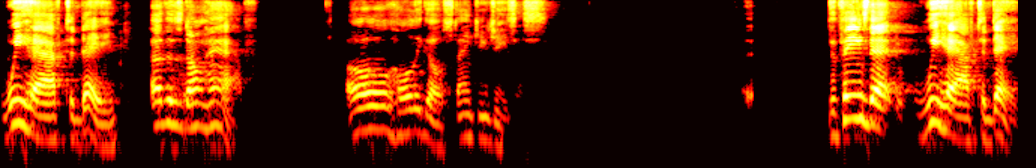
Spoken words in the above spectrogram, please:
we have today, others don't have. Oh, Holy Ghost, thank you, Jesus. The things that we have today,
